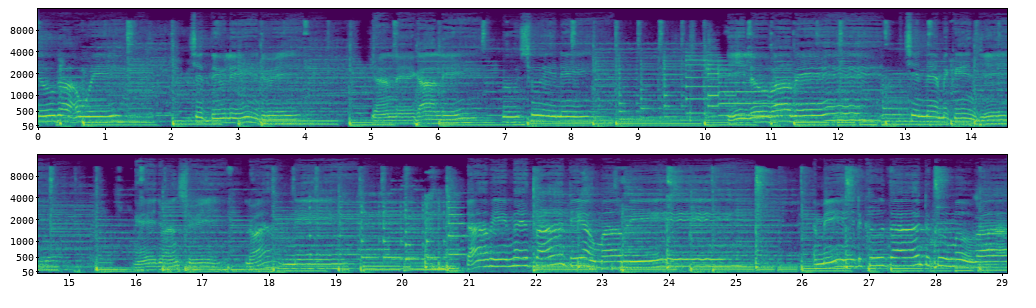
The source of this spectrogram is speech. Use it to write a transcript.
ချို့ကအဝေးချစ်သူလေးတွေပြန်လေကလေးသူဆွေးနေဒီလိုပါပဲချစ်နဲ့မကင်းကြည်ငယ်ကျွမ်းဆွေလွမ်းနေဒါပေမဲ့သားတယောက်မှပဲအမေတခုသားတခုမဟုတ်ပါပဲလေ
